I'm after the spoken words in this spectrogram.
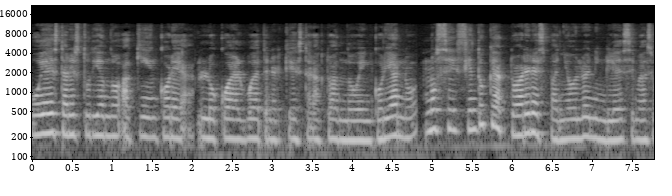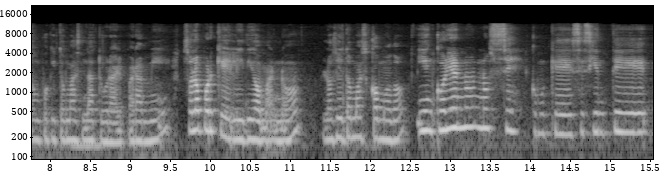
Voy a estar estudiando aquí en Corea, lo cual voy a tener que estar actuando en coreano. No sé, siento que actuar en español o en inglés se me hace un poquito más natural para mí, solo porque el idioma, ¿no? Lo siento más cómodo. Y en coreano, no sé, como que se siente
